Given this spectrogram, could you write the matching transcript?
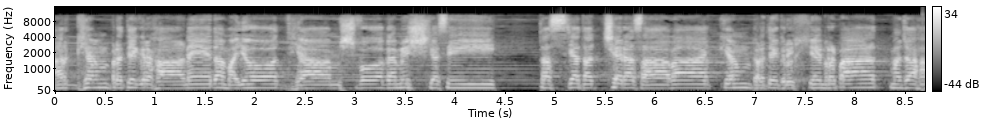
अर्घ्यम् प्रतिगृहाणेदमयोध्याम् श्वो गमिष्यसि तस्य तच्छिरसा वाक्यम् प्रतिगृह्य नृपात्मजः।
